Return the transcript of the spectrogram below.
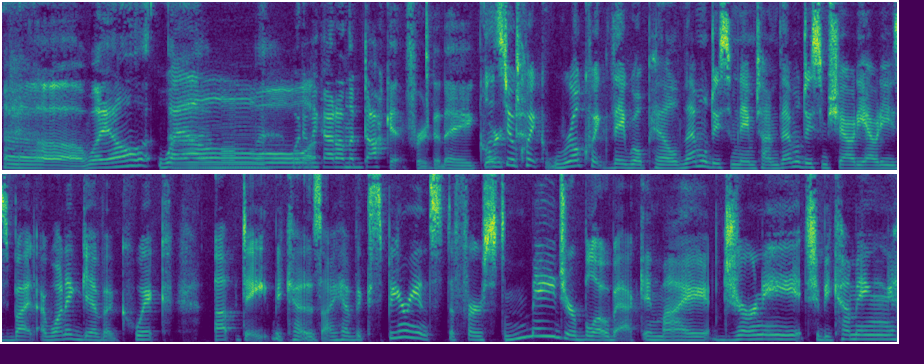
Uh, well, Well, um, what do we got on the docket for today? Court? Let's do a quick, real quick. They will pill. Then we'll do some name time. Then we'll do some shouty outies. But I want to give a quick update because I have experienced the first major blowback in my journey to becoming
